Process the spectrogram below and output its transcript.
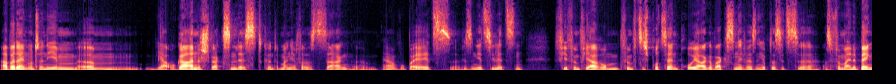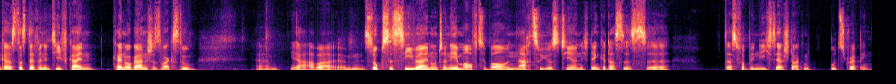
aber dein Unternehmen ähm, ja organisch wachsen lässt, könnte man ja fast sagen. Ähm, ja, wobei jetzt, äh, wir sind jetzt die letzten vier, fünf Jahre um 50 Prozent pro Jahr gewachsen. Ich weiß nicht, ob das jetzt, äh, also für meine Banker ist das definitiv kein, kein organisches Wachstum. Ähm, ja, aber ähm, sukzessive ein Unternehmen aufzubauen, nachzujustieren, ich denke, das ist, äh, das verbinde ich sehr stark mit Bootstrapping.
